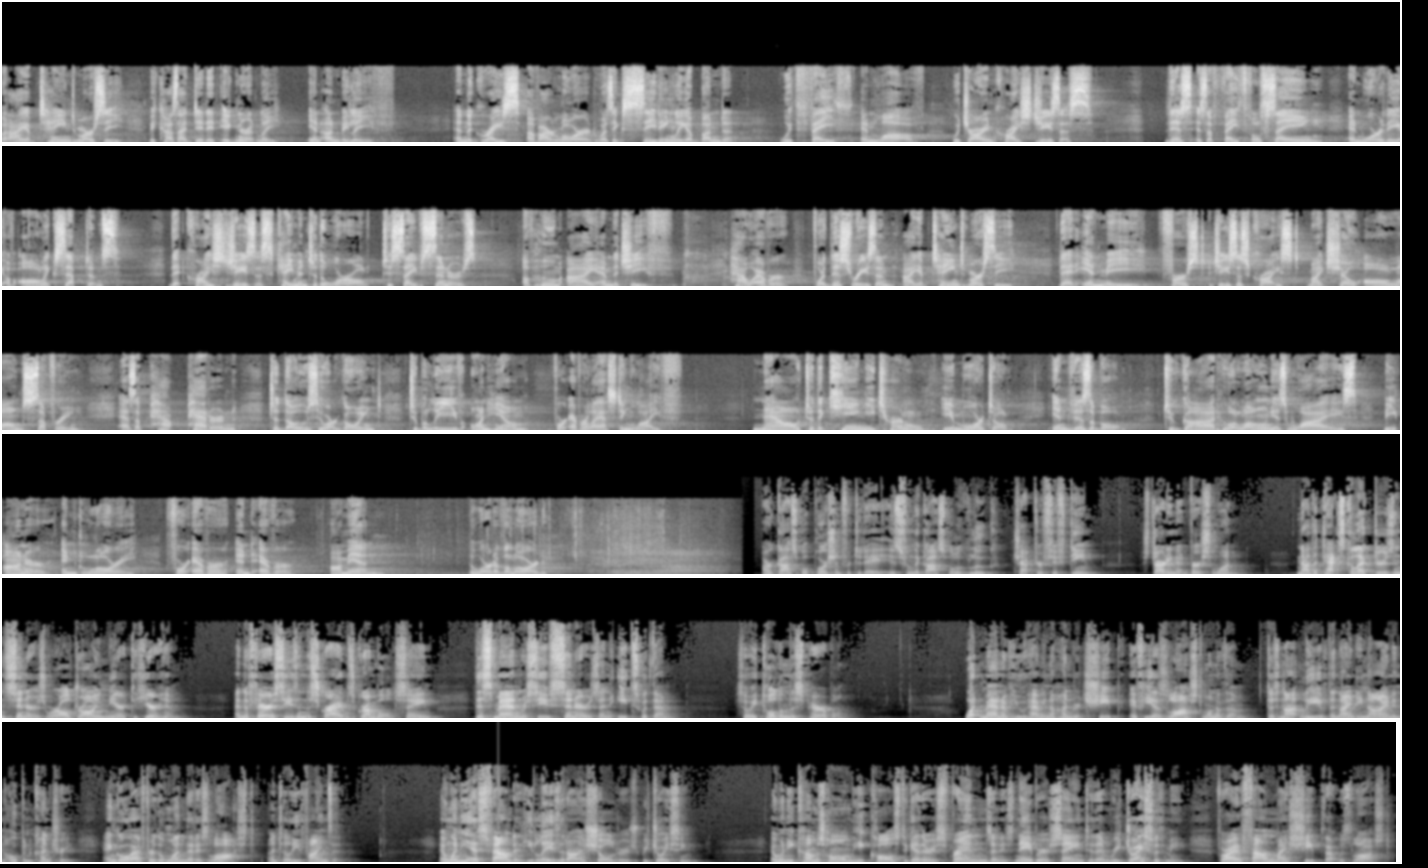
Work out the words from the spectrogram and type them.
But I obtained mercy because I did it ignorantly in unbelief. And the grace of our Lord was exceedingly abundant with faith and love which are in Christ Jesus. This is a faithful saying and worthy of all acceptance that Christ Jesus came into the world to save sinners, of whom I am the chief. However, for this reason I obtained mercy, that in me First, Jesus Christ might show all long suffering as a pa- pattern to those who are going to believe on him for everlasting life. Now to the King eternal, immortal, invisible, to God who alone is wise, be honor and glory forever and ever. Amen. The word of the Lord. Our gospel portion for today is from the Gospel of Luke, chapter 15, starting at verse 1. Now the tax collectors and sinners were all drawing near to hear him. And the Pharisees and the scribes grumbled, saying, This man receives sinners and eats with them. So he told them this parable What man of you, having a hundred sheep, if he has lost one of them, does not leave the ninety nine in open country and go after the one that is lost until he finds it? And when he has found it, he lays it on his shoulders, rejoicing. And when he comes home, he calls together his friends and his neighbors, saying to them, Rejoice with me, for I have found my sheep that was lost.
